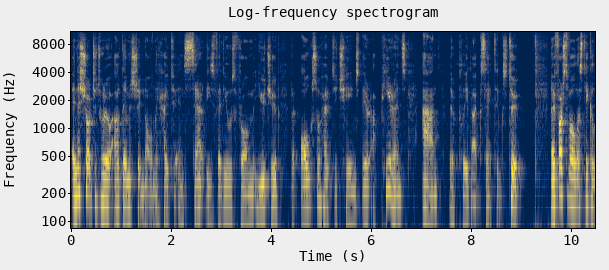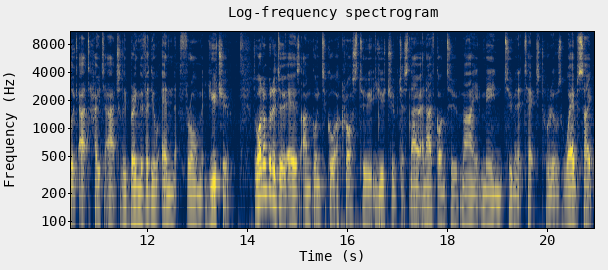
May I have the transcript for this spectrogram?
In this short tutorial, I'll demonstrate not only how to insert these videos from YouTube, but also how to change their appearance and their playback settings too. Now, first of all, let's take a look at how to actually bring the video in from YouTube. So what I'm going to do is I'm going to go across to YouTube just now and I've gone to my main 2 Minute Tech Tutorials website.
